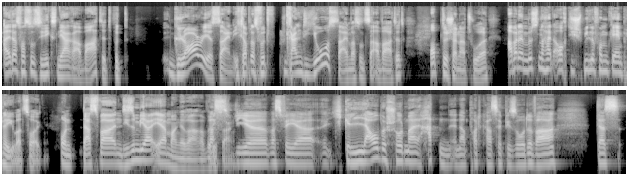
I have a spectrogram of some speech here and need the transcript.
all das, was uns die nächsten Jahre erwartet, wird glorious sein. Ich glaube, das wird grandios sein, was uns da erwartet, optischer Natur. Aber dann müssen halt auch die Spiele vom Gameplay überzeugen. Und das war in diesem Jahr eher Mangelware, würde ich was sagen. wir, was wir ja, ich glaube schon mal hatten in der Podcast-Episode, war, dass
